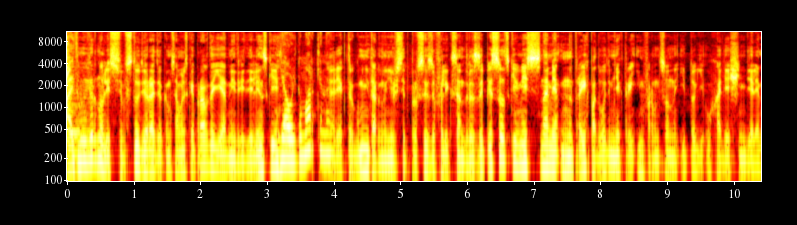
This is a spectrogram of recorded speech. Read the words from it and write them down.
А это мы вернулись в студию радио «Комсомольская правда». Я Дмитрий Делинский. Я Ольга Маркина. Ректор гуманитарного университета профсоюзов Александр Записоцкий. Вместе с нами на троих подводим некоторые информационные итоги уходящей недели.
